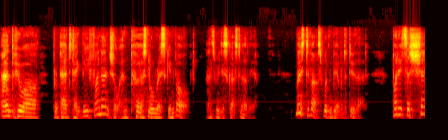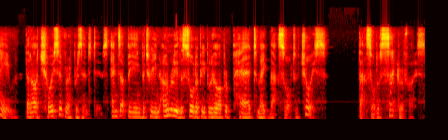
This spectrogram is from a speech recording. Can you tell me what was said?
and who are prepared to take the financial and personal risk involved, as we discussed earlier. Most of us wouldn't be able to do that. But it's a shame that our choice of representatives ends up being between only the sort of people who are prepared to make that sort of choice, that sort of sacrifice.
